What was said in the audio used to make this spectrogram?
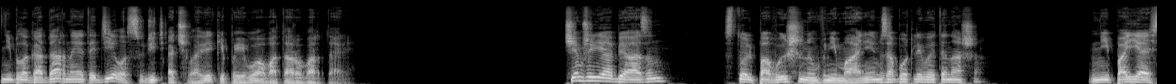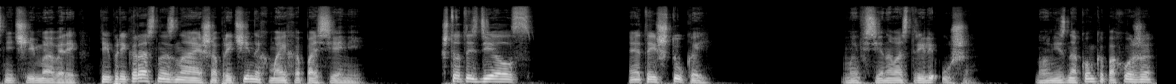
неблагодарное это дело судить о человеке по его аватару в артаре. Чем же я обязан столь повышенным вниманием, заботливая ты наша? Не поясничай, Мэверик, ты прекрасно знаешь о причинах моих опасений. Что ты сделал с этой штукой? Мы все навострили уши. Но незнакомка, похоже,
